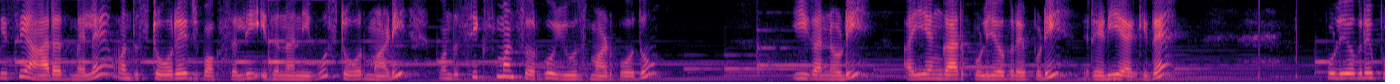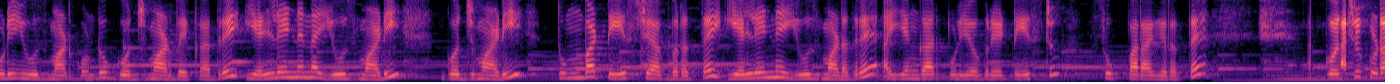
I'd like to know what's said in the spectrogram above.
ಬಿಸಿ ಆರದ್ಮೇಲೆ ಒಂದು ಸ್ಟೋರೇಜ್ ಬಾಕ್ಸಲ್ಲಿ ಇದನ್ನು ನೀವು ಸ್ಟೋರ್ ಮಾಡಿ ಒಂದು ಸಿಕ್ಸ್ ಮಂತ್ಸ್ವರೆಗೂ ಯೂಸ್ ಮಾಡ್ಬೋದು. ಈಗ ನೋಡಿ ಅಯ್ಯಂಗಾರ್ ಪುಳಿಯೋಗರೆ ಪುಡಿ ರೆಡಿಯಾಗಿದೆ ಪುಳಿಯೋಗರೆ ಪುಡಿ ಯೂಸ್ ಮಾಡಿಕೊಂಡು ಗೊಜ್ಜು ಮಾಡಬೇಕಾದ್ರೆ ಎಳ್ಳೆಣ್ಣೆನ ಯೂಸ್ ಮಾಡಿ, ಗೊಜ್ಜು ಮಾಡಿ ತುಂಬ ಟೇಸ್ಟಿಯಾಗಿ ಬರುತ್ತೆ. ಎಳ್ಳೆಣ್ಣೆ ಯೂಸ್ ಮಾಡಿದ್ರೆ ಅಯ್ಯಂಗಾರ್ ಪುಳಿಯೋಗರೆ ಟೇಸ್ಟು ಸೂಪರಾಗಿರುತ್ತೆ ಗೊಜ್ಜು ಕೂಡ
